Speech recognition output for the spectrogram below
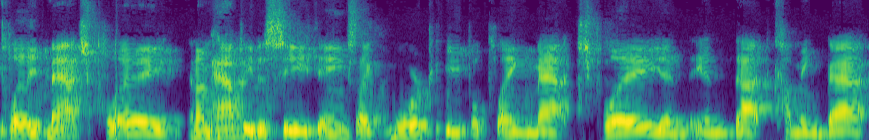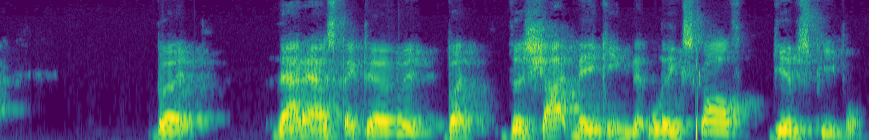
played match play, and I'm happy to see things like more people playing match play and, and that coming back. But that aspect of it, but the shot making that links golf gives people,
